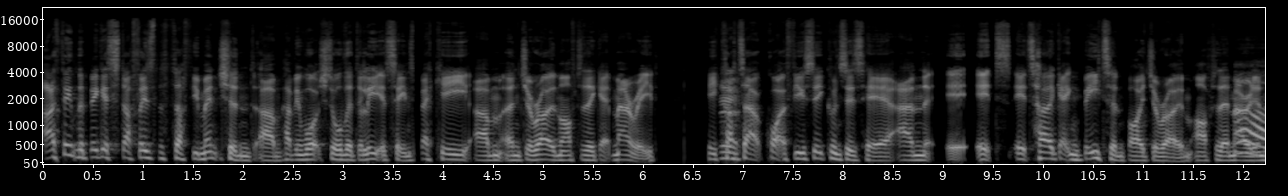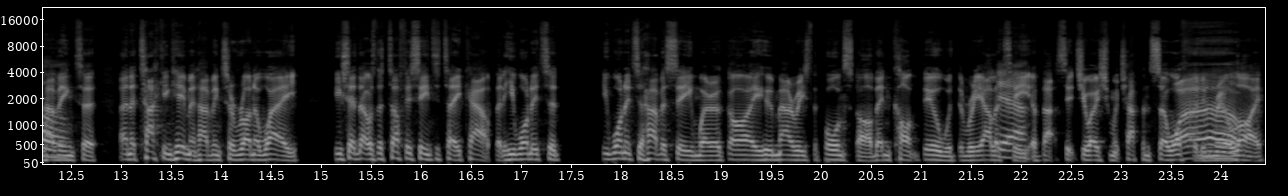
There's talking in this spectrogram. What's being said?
I think the biggest stuff is the stuff you mentioned. Um, having watched all the deleted scenes, Becky um, and Jerome after they get married, he Mm. cut out quite a few sequences here, and it, it's it's her getting beaten by Jerome after they're married and Oh. having to and attacking him and having to run away. He said that was the toughest scene to take out, but he wanted to he wanted to have a scene where a guy who marries the porn star then can't deal with the reality Yeah. of that situation, which happens so often in real life.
